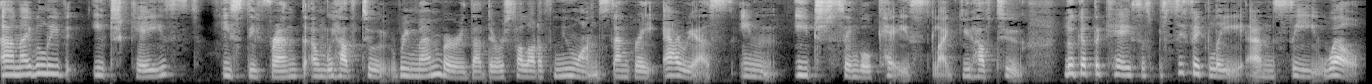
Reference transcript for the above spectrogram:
And I believe each case is different and we have to remember that there's a lot of nuance and gray areas in each single case like you have to look at the case specifically and see well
